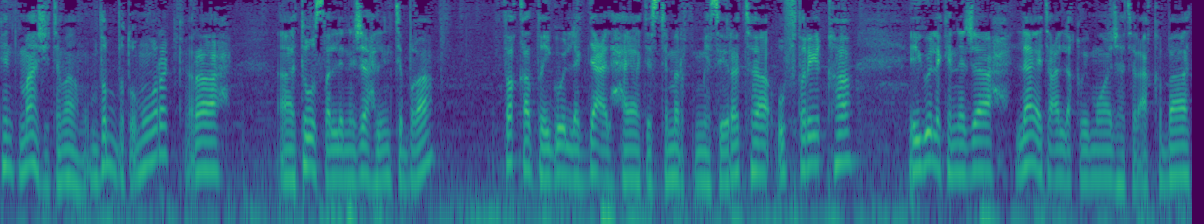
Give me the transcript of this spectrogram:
كنت ماشي تمام ومضبط أمورك راح آه، توصل للنجاح اللي أنت تبغاه. فقط يقول لك دع الحياة تستمر في مسيرتها وفي طريقها. يقول لك النجاح لا يتعلق بمواجهة العقبات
